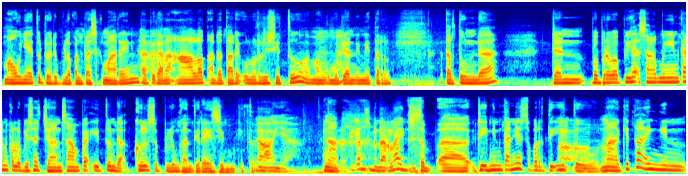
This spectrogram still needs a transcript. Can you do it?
maunya itu 2018 kemarin tapi karena alot ada tarik ulur di situ memang kemudian ini ter tertunda dan beberapa pihak sangat menginginkan kalau bisa jangan sampai itu ndak goal sebelum ganti rezim gitu. Oh iya. Nah, Berarti kan sebentar lagi. se- eh, diinginkannya seperti itu. Nah, kita ingin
